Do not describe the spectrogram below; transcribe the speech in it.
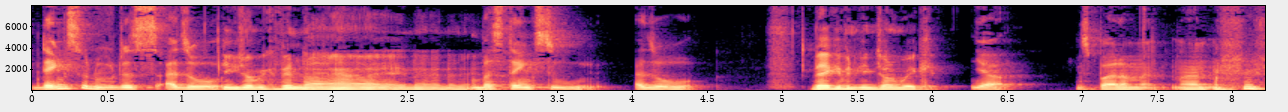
denkst du, du würdest, also, Gegen John Wick gewinnen? Nein, nein, nein, nein. was denkst du, also, Wer gewinnt gegen John Wick? ja, Spider-Man, nein.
